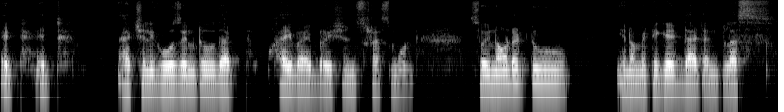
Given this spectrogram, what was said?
it it actually goes into that high vibration stress mode. So in order to you know mitigate that and plus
